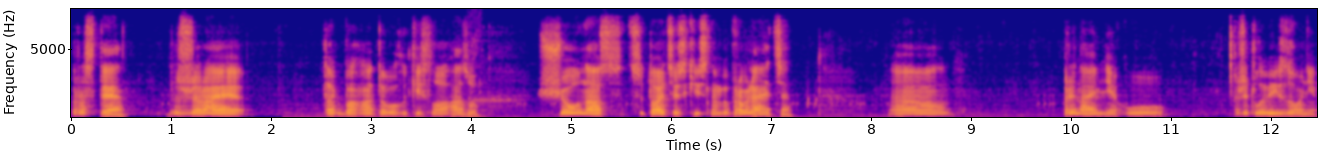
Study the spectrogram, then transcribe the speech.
росте, зжирає так багато вуглекислого газу, що у нас ситуація з киснем виправляється, е, принаймні у житловій зоні.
